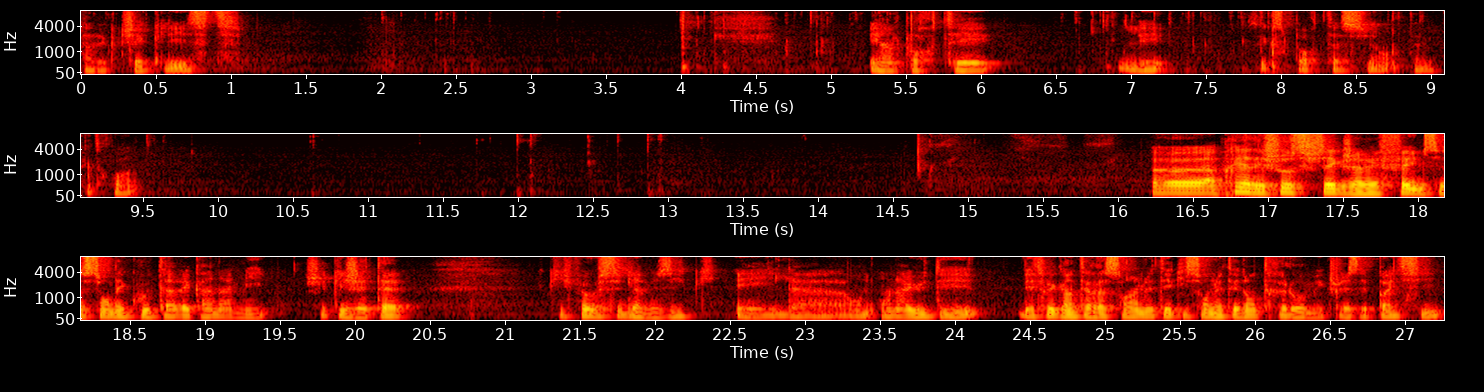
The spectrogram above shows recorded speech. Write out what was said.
avec checklist et importer les exportations MP3. Euh, après, il y a des choses, je sais que j'avais fait une session d'écoute avec un ami chez qui j'étais, qui fait aussi de la musique, et il on, a eu des, trucs intéressants à noter qui sont notés dans Trello, mais que je ne les ai pas ici.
